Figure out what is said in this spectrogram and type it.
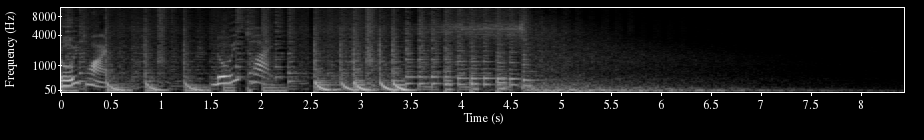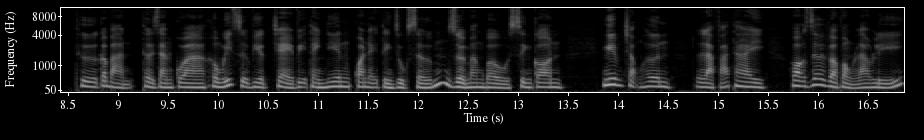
Đối thoại. Đối thoại. Thưa các bạn, thời gian qua không ít sự việc trẻ vị thành niên quan hệ tình dục sớm rồi mang bầu sinh con, nghiêm trọng hơn là phá thai hoặc rơi vào vòng lao lý,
